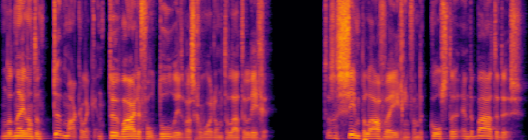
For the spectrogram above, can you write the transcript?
omdat Nederland een te makkelijk en te waardevol doelwit was geworden om te laten liggen. Het was een simpele afweging van de kosten en de baten dus.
